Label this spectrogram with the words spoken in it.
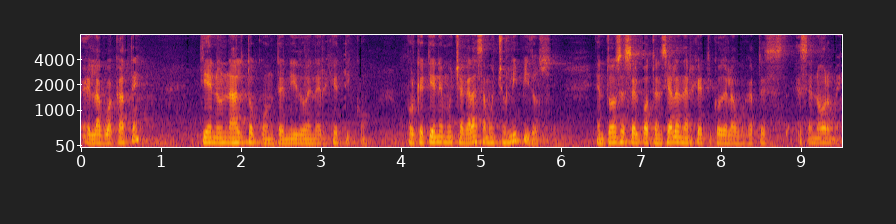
el aguacate tiene un alto contenido energético, porque tiene mucha grasa, muchos lípidos. Entonces el potencial energético del aguacate es, es enorme.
